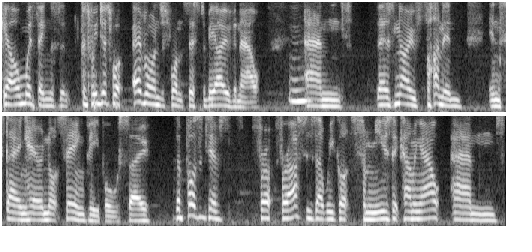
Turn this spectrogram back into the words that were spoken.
get on with things. Because we just want everyone just wants this to be over now, mm-hmm. and there's no fun in in staying here and not seeing people. So the positives for for us is that we got some music coming out and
